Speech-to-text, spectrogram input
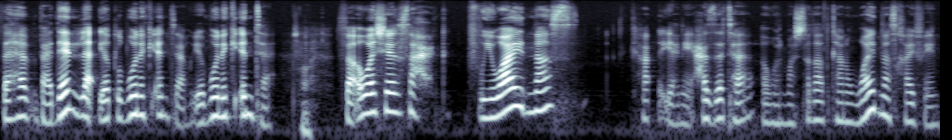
فبعدين لا يطلبونك أنت ويبونك أنت. صح. فأول شيء صح في وايد ناس يعني حزتها أول ما اشتغلت كانوا وايد ناس خايفين.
